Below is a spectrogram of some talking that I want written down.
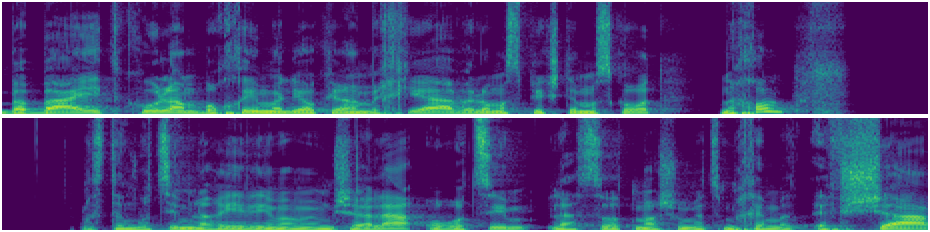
בבית, כולם בוכים על יוקר המחיה ולא מספיק שתי משכורות, נכון. אז אתם רוצים לריב עם הממשלה או רוצים לעשות משהו מעצמכם, אפשר,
